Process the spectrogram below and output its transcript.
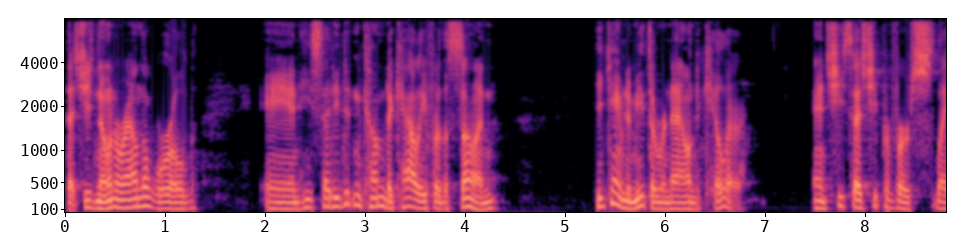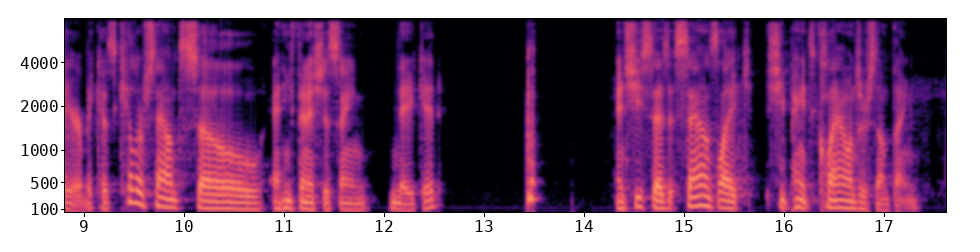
that she's known around the world. And he said he didn't come to Cali for the sun. He came to meet the renowned killer. And she says she prefers Slayer because killer sounds so. And he finishes saying naked. And she says it sounds like she paints clowns or something.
